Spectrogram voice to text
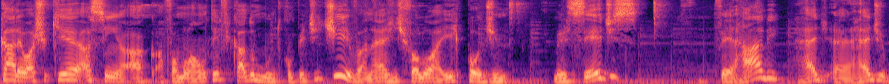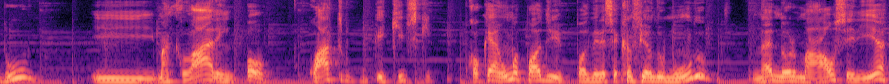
Cara, eu acho que, assim, a, a Fórmula 1 tem ficado muito competitiva, né? A gente falou aí, pô, de Mercedes, Ferrari, Red, é, Red Bull e McLaren, pô, quatro equipes que qualquer uma pode poderia ser campeã do mundo, né? Normal seria.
